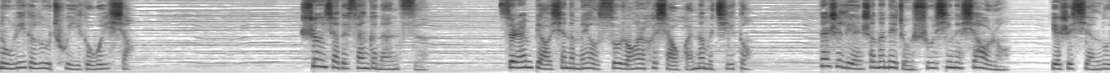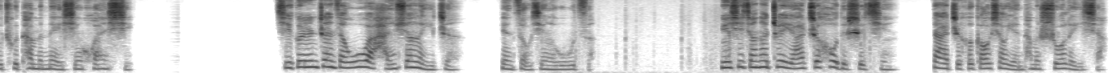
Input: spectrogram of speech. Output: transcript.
努力的露出一个微笑。剩下的三个男子，虽然表现的没有苏蓉儿和小环那么激动，但是脸上的那种舒心的笑容，也是显露出他们内心欢喜。几个人站在屋外寒暄了一阵，便走进了屋子。云溪将他坠崖之后的事情，大致和高笑颜他们说了一下。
